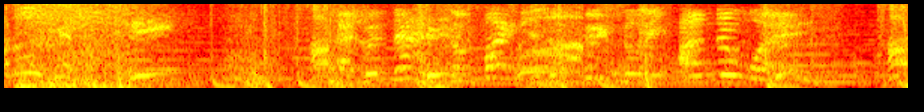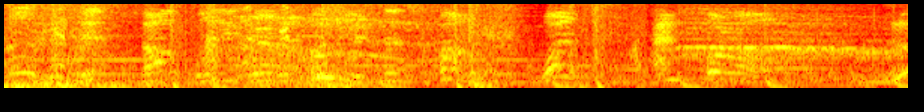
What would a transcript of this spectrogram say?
And with that, the fight is officially underway! This bout will determine who is the strongest once and for all. Your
